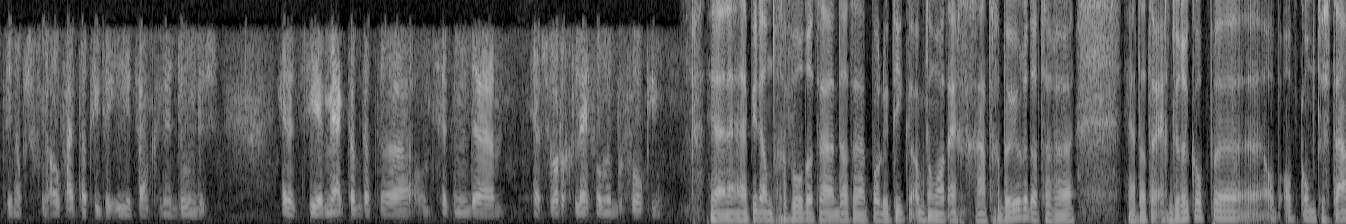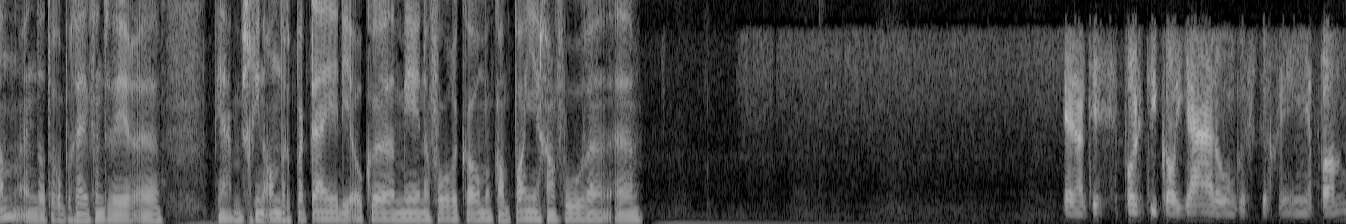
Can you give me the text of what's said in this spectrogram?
ten opzichte van de overheid dat die er hier iets aan kunnen doen. Dus ja, dat, je merkt ook dat er ontzettende ja, zorg leeft onder de bevolking. Ja, en heb je dan het gevoel dat er, dat er politiek ook nog wat echt gaat gebeuren? Dat er, uh, ja, dat er echt druk op, uh, op, op komt te staan? En dat er op een gegeven moment weer uh, ja, misschien andere partijen die ook meer naar voren komen, campagne gaan voeren? Ja, nou, het is politiek al jaren onrustig in Japan.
